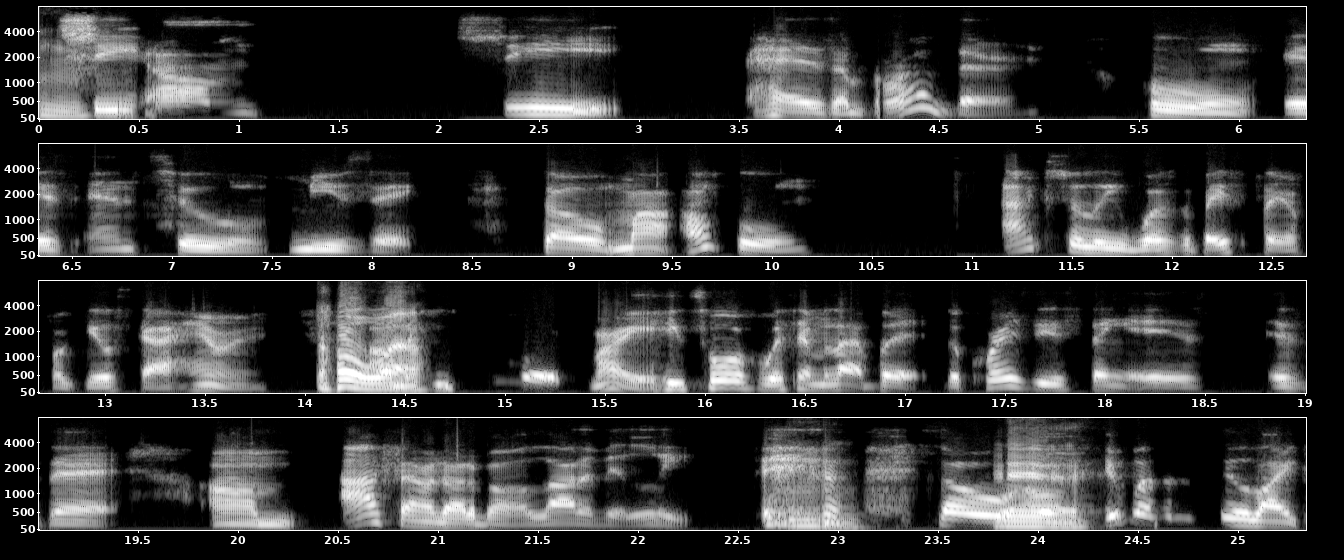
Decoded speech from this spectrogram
Mm-hmm. She um, she has a brother who is into music. So my uncle actually was the bass player for Gil Scott Heron. Oh um, wow. Um, he toured, right. He toured with him a lot. But the craziest thing is is that um I found out about a lot of it late. Mm. so yeah. um, it wasn't until like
